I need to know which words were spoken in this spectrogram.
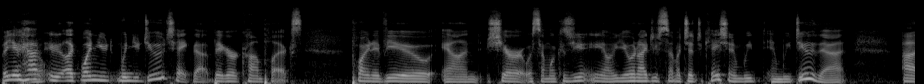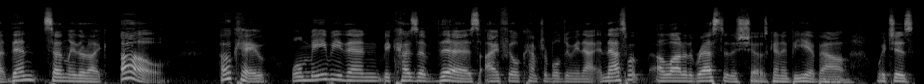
But you have like when you when you do take that bigger complex point of view and share it with someone because you you know you and I do so much education we and we do that. Uh, then suddenly they're like, oh, okay. Well, maybe then because of this, I feel comfortable doing that, and that's what a lot of the rest of the show is going to be about, which is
